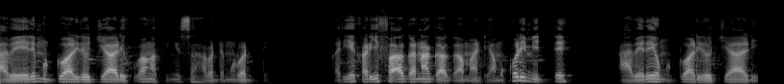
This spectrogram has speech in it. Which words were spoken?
abeere mu ddwaliro gy'ali kubanga kengesaha abadde mulwadde. Kali ye kalifa aganaga agamba nti amukolimidde abeereyo mu ddwaliro gy'ali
